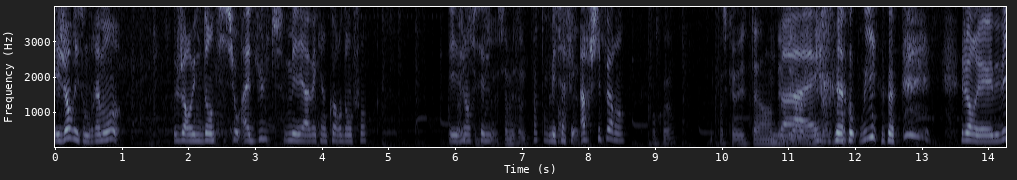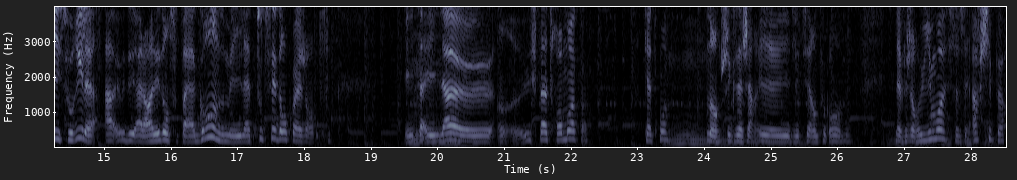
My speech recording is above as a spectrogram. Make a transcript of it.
Et genre ils ont vraiment genre une dentition adulte mais avec un corps d'enfant. Et Oui, genre c'est... Ça, ça m'étonne pas tant Mais ça, ça en fait archi peur hein. Pourquoi? Parce que t'as un bébé Bah oui. genre le bébé il sourit, il a- ah, alors les dents sont pas grandes mais il a toutes ses dents quoi genre. Et, il a, euh, un- je sais pas, trois mois quoi. 4 mois. Mmh. Non, j'exagère, il, il était un peu grand, mais il avait genre 8 mois, ça faisait archi peur.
